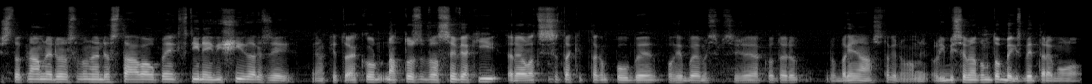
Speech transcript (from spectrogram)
že se to k nám nedos- nedostává úplně v té nejvyšší verzi. Jak je to jako na to vlastně v jaký relaci se ta kytara pohybuje, pohybuje myslím si, že jako to je do, dobrý nástroj. No. Mě- Líbí se mi na tom to Bixby tremolo.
